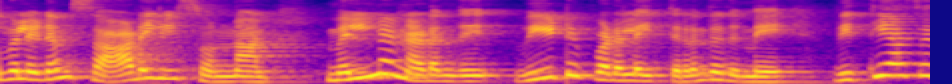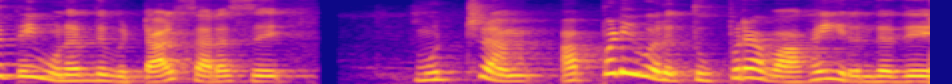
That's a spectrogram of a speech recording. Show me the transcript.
இவளிடம் சாடையில் சொன்னான். மெல்ல நடந்து வீட்டு படலை திறந்ததுமே வித்தியாசத்தை உணர்ந்து விட்டாள் சரசு. முற்றம் அப்படி ஒரு துப்புரவாக இருந்தது.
